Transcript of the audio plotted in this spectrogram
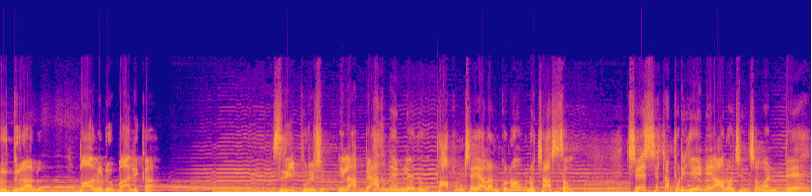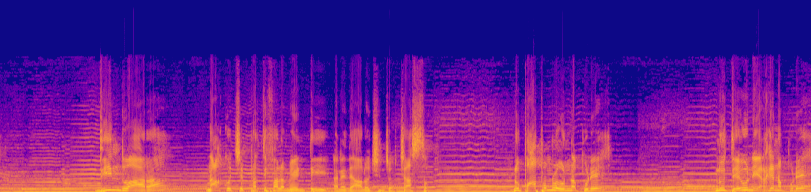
రుద్రాలు బాలుడు బాలిక స్త్రీ పురుషు ఇలా భేదం ఏం లేదు. పాపం చేయాలనుకున్నావు నువ్వు చేస్తావు. చేసేటప్పుడు ఏమీ ఆలోచించవంటే దీని ద్వారా నాకు వచ్చే ప్రతిఫలం ఏంటి అనేది ఆలోచించవు చేస్తావు. నువ్వు పాపంలో ఉన్నప్పుడే నువ్వు దేవుణ్ణి ఎరగనప్పుడే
